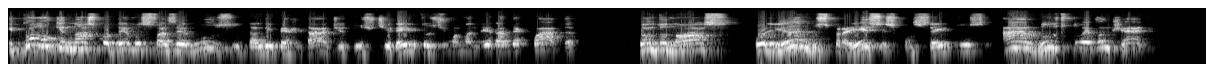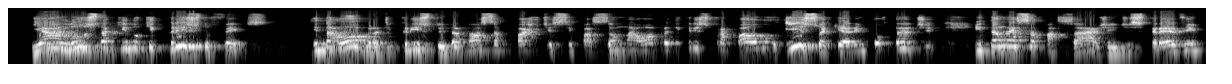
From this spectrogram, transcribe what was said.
E como que nós podemos fazer uso da liberdade dos direitos de uma maneira adequada? Quando nós olhamos para esses conceitos à luz do evangelho e à luz daquilo que Cristo fez e da obra de Cristo e da nossa participação na obra de Cristo. Para Paulo, isso é que era importante. Então, essa passagem descreve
